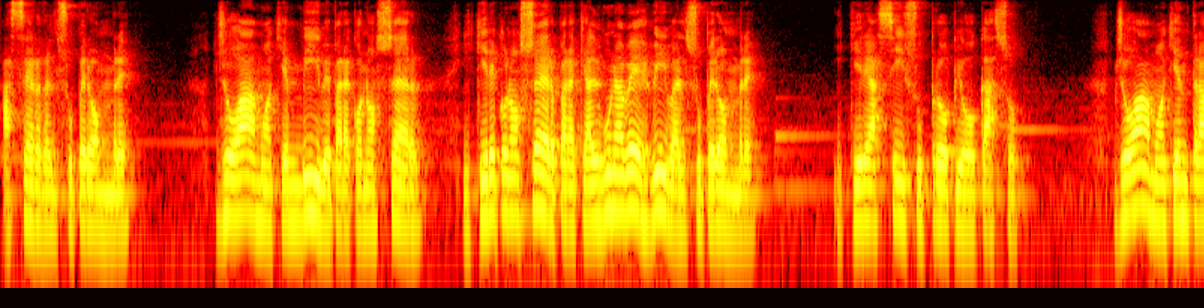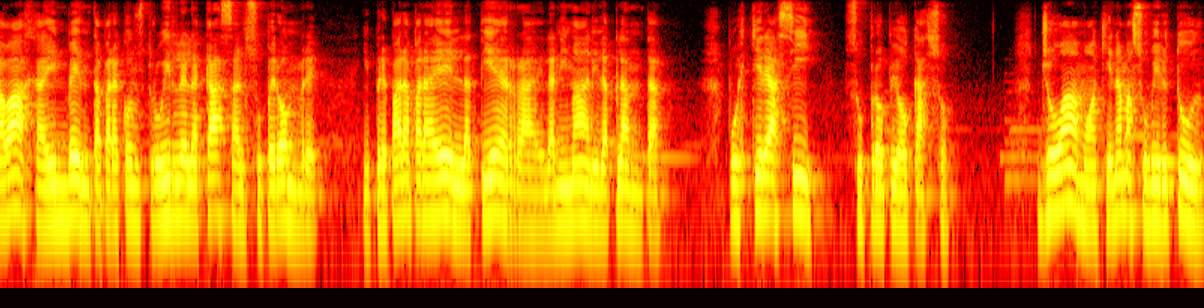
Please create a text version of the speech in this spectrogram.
a ser del superhombre. Yo amo a quien vive para conocer y quiere conocer para que alguna vez viva el superhombre y quiere así su propio ocaso. Yo amo a quien trabaja e inventa para construirle la casa al superhombre y prepara para él la tierra, el animal y la planta, pues quiere así su propio ocaso. Yo amo a quien ama su virtud,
